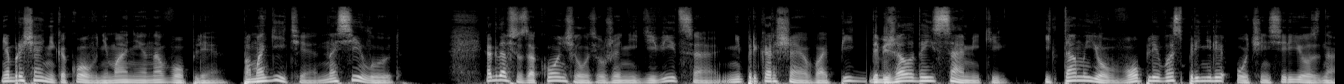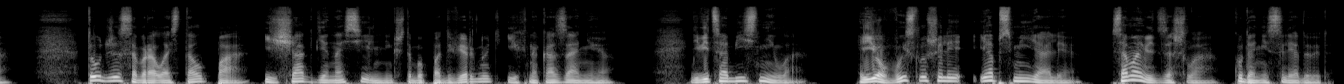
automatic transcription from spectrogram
Не обращая никакого внимания на вопли. «Помогите! Насилуют!» Когда все закончилось, уже не девица, не прекращая вопить, добежала до Исамики, и там ее вопли восприняли очень серьезно. Тут же собралась толпа, ища где насильник, чтобы подвергнуть их наказанию. Девица объяснила. Ее выслушали и обсмеяли. Сама ведь зашла, куда не следует.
